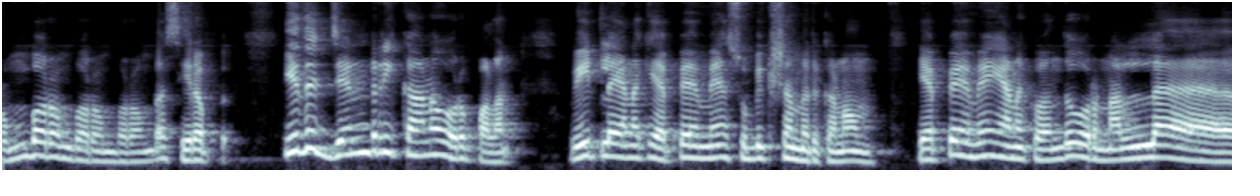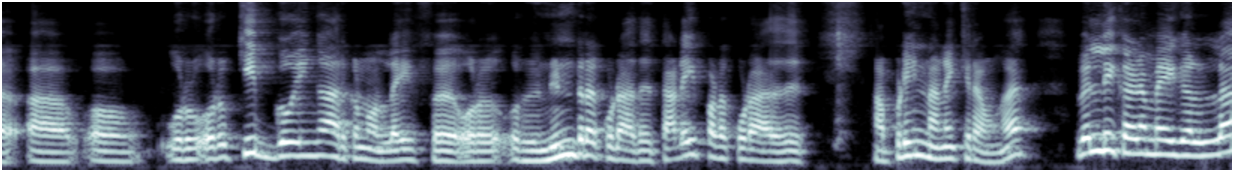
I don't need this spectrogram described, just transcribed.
ரொம்ப ரொம்ப ரொம்ப ரொம்ப சிறப்பு. இது ஜென்ரிக்கான ஒரு பலன். வீட்டில் எனக்கு எப்பயுமே சுபிக்ஷம் இருக்கணும். எப்பயுமே எனக்கு வந்து ஒரு நல்ல ஒரு ஒரு கீப் கோயிங்காக இருக்கணும் லைஃப் ஒரு ஒரு நின்றக்கூடாது தடைப்படக்கூடாது அப்படின்னு நினைக்கிறவங்க வெள்ளிக்கிழமைகளில்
